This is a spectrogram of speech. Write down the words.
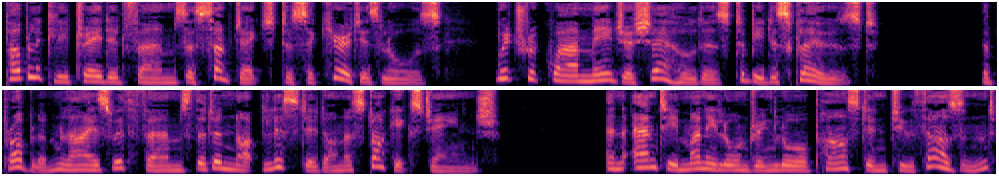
Publicly traded firms are subject to securities laws, which require major shareholders to be disclosed. The problem lies with firms that are not listed on a stock exchange. An anti-money laundering law passed in 2000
